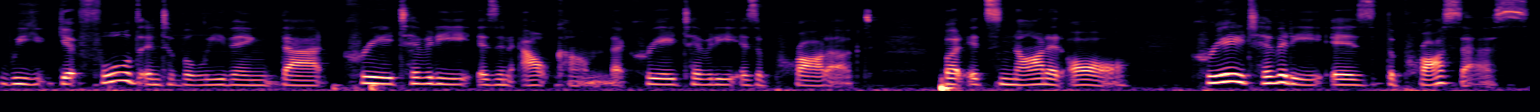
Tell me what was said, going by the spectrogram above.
we get fooled into believing that creativity is an outcome, that creativity is a product, but it's not at all. Creativity is the process.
